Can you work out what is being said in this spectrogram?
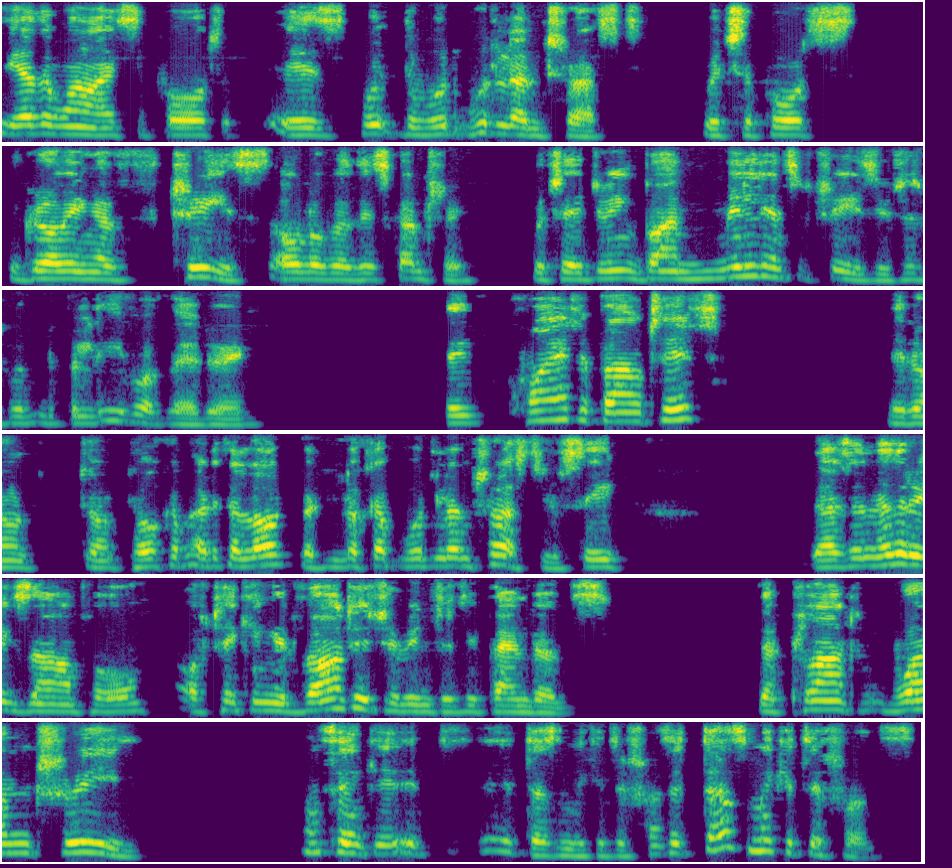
the other one I support is the Woodland Trust, which supports the growing of trees all over this country, which they're doing by millions of trees. You just wouldn't believe what they're doing. They're quiet about it. They don't don't talk about it a lot, but look up Woodland Trust. You'll see there's another example of taking advantage of interdependence. They plant one tree. I don't think it, it doesn't make a difference. It does make a difference.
